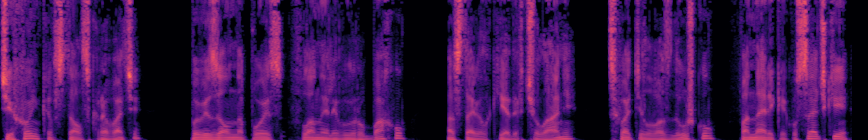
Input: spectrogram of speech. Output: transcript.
Тихонько встал с кровати, повязал на пояс фланелевую рубаху, оставил кеды в чулане, схватил воздушку, фонарик и кусачки,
